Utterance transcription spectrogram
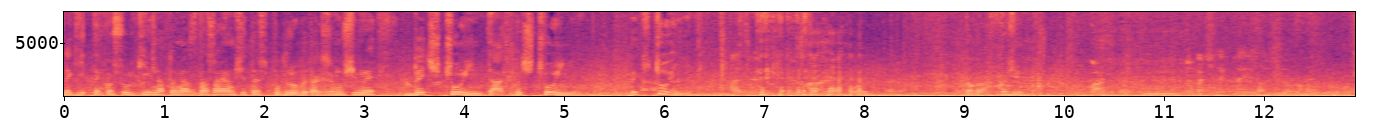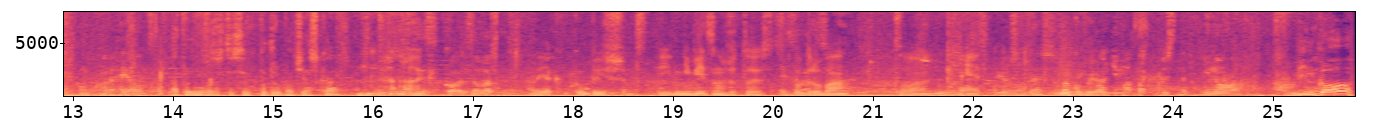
legitne koszulki, natomiast zdarzają się też podróby, także musimy być czujni, tak? Być czujni. Być czujni. Dobra, wchodzimy. A to nie uważasz, że to jest podróba ciężka? Zobacz. Ale jak kupisz i nie wiedzą, że to jest podróba, to nie jest podróba. No kupuję. Nie ma tak pyszne wino. Winko?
